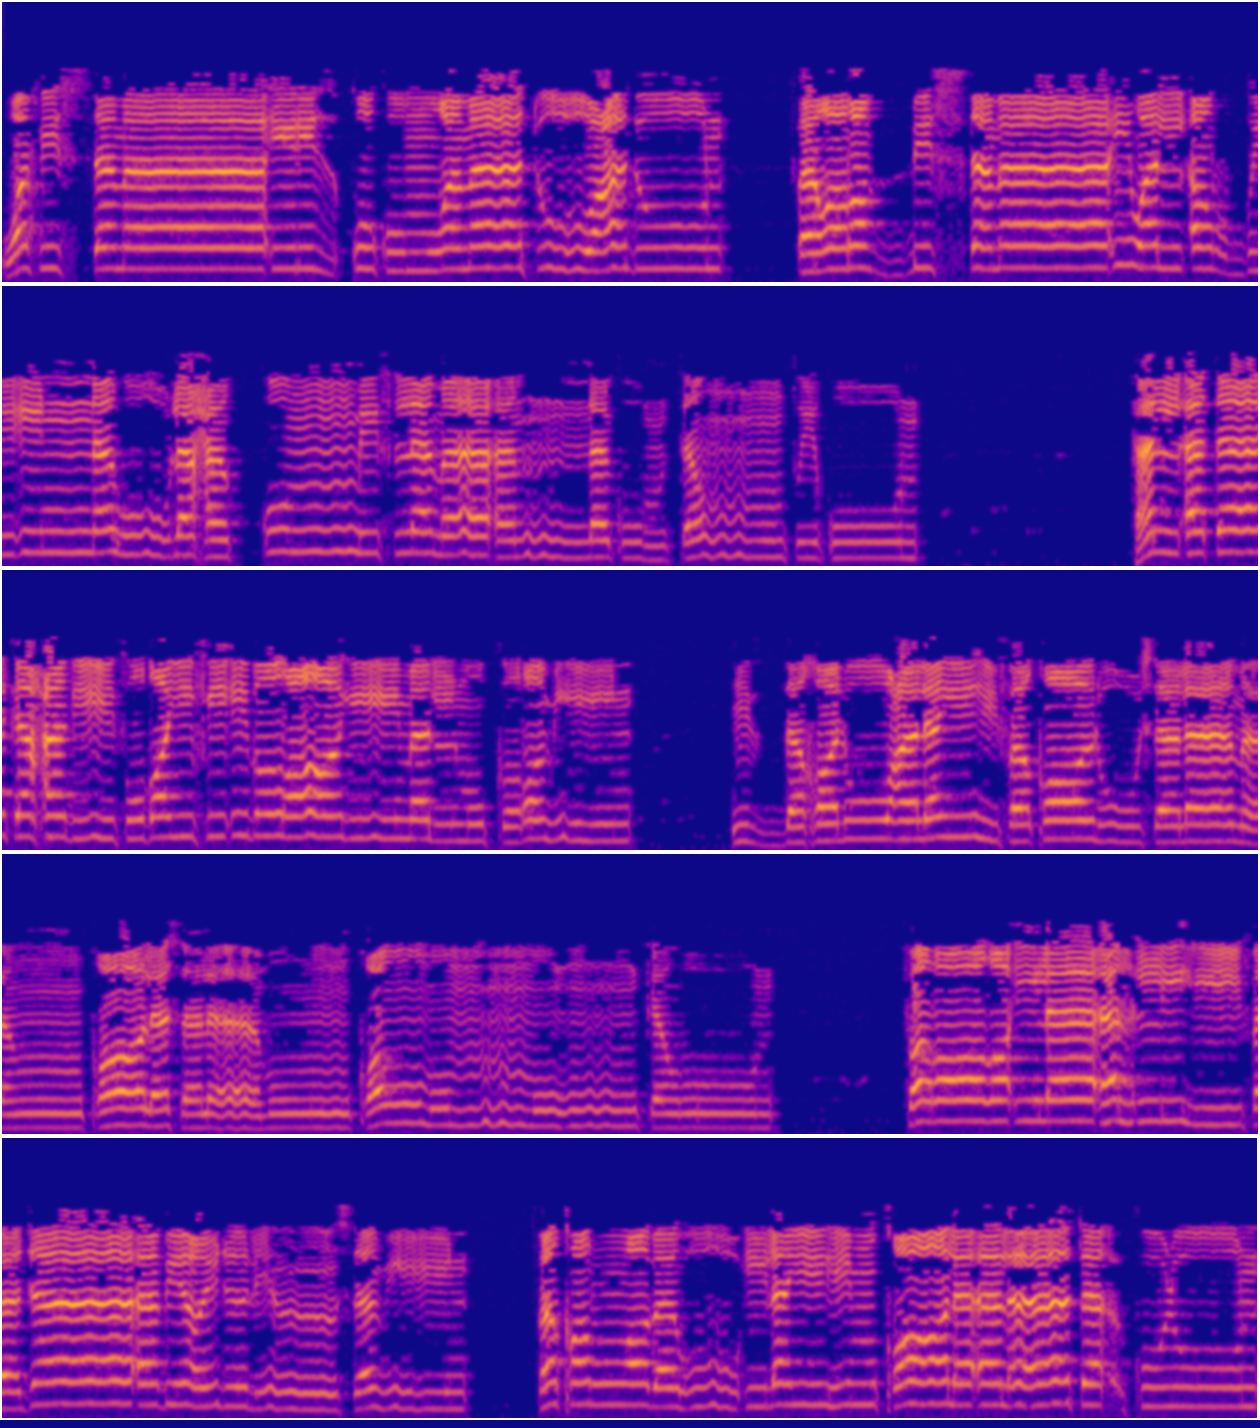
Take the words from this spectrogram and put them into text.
وفي السماء رزقكم وما توعدون فورب السماء والأرض إنه لحق مثل ما أنكم تنطقون هل أتاك حديث ضيف إبراهيم المكرمين؟ إذ دخلوا عليه فقالوا سلاما قال سلام قوم منكرون. فراغ إلى أهله فجاء بعجل سمين فقربه إليهم قال ألا تأكلون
